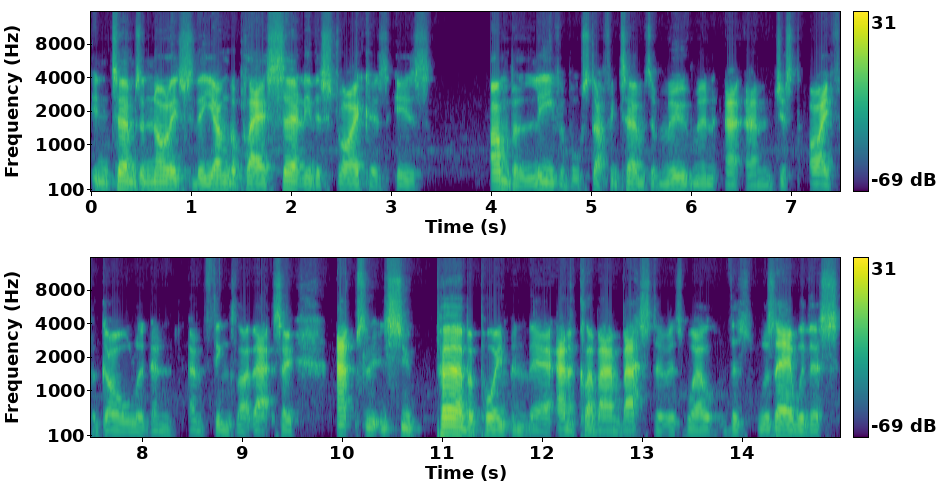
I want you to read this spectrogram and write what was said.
in terms of knowledge to the younger players, certainly the strikers, is unbelievable stuff in terms of movement and, just eye for goal and, and, and things like that. So, absolutely superb appointment there, and a club ambassador as well. This was there with us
